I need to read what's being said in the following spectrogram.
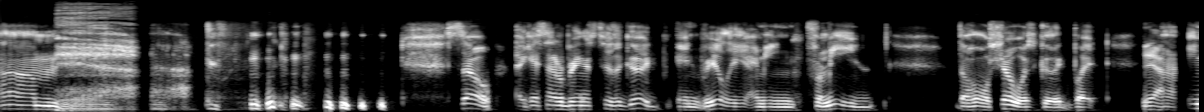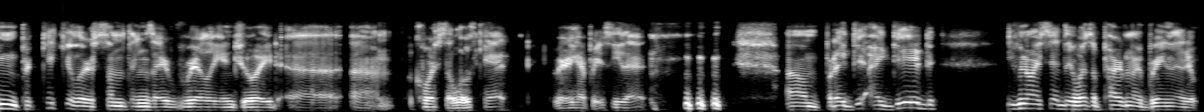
um. so I guess that'll bring us to the good. And really, I mean, for me, the whole show was good, but Yeah. uh, in particular, some things I really enjoyed. Uh, um, of course, the Loth Cat. Very happy to see that. um, but I did, I did, even though I said there was a part of my brain that it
